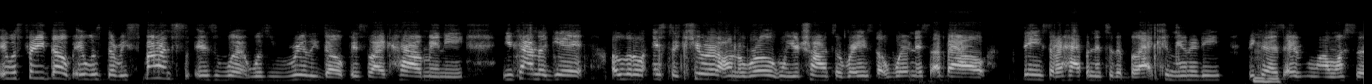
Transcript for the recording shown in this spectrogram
It was pretty dope. It was the response is what was really dope. It's like how many you kind of get a little insecure on the road when you're trying to raise the awareness about things that are happening to the black community because mm-hmm. everyone wants to,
